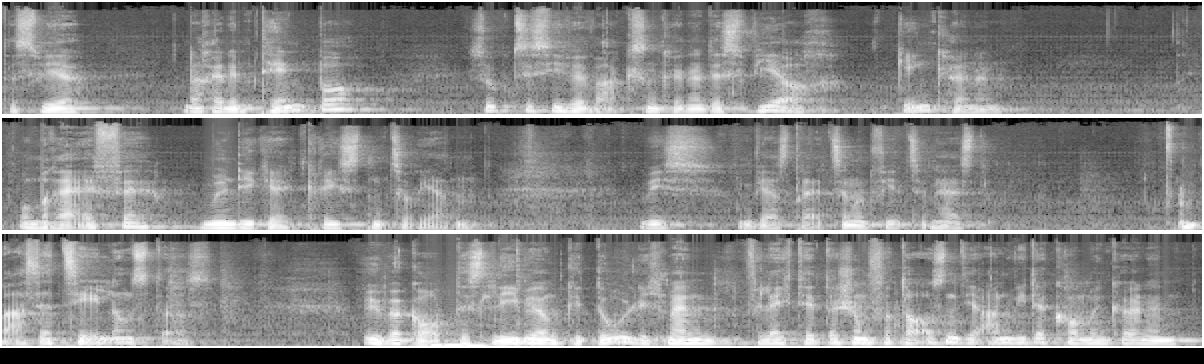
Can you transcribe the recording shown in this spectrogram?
dass wir nach einem Tempo sukzessive wachsen können, dass wir auch gehen können, um reife, mündige Christen zu werden, wie es im Vers 13 und 14 heißt. Was erzählt uns das über Gottes Liebe und Geduld? Ich meine, vielleicht hätte er schon vor tausend Jahren wiederkommen können,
